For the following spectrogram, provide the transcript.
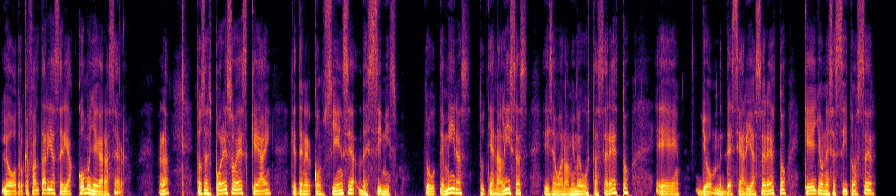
lo otro que faltaría sería cómo llegar a hacerlo, ¿verdad? Entonces, por eso es que hay que tener conciencia de sí mismo. Tú te miras, tú te analizas y dices, bueno, a mí me gusta hacer esto, eh, yo desearía hacer esto, ¿qué yo necesito hacer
